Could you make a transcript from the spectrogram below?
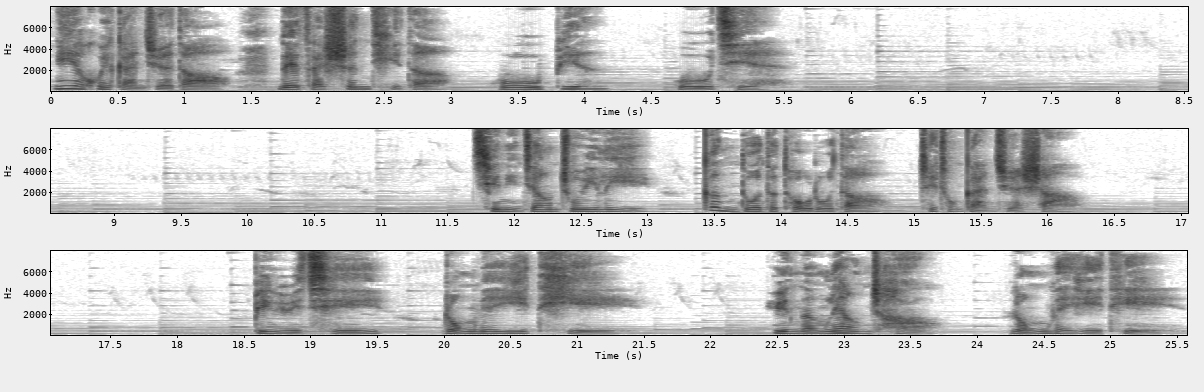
你也会感觉到内在身体的无边无界。请你将注意力更多的投入到。这种感觉上，并与其融为一体，与能量场融为一体，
